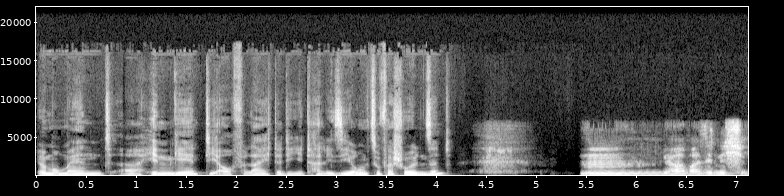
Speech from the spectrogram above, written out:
im Moment äh, hingeht, die auch vielleicht der Digitalisierung zu verschulden sind? Hm, ja, weiß ich nicht.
